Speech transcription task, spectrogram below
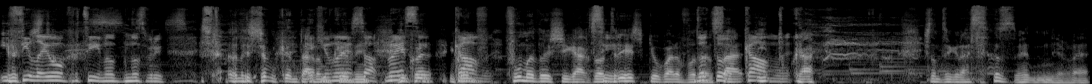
e fila eu por ti, não, não se. Deixa-me cantar Aquilo um não é bocadinho. só- não é enquanto, assim, enquanto calma. Fuma dois cigarros ou Sim. três, que eu agora vou Doutor, dançar calma. e tocar. Isto não tem graça nenhuma.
